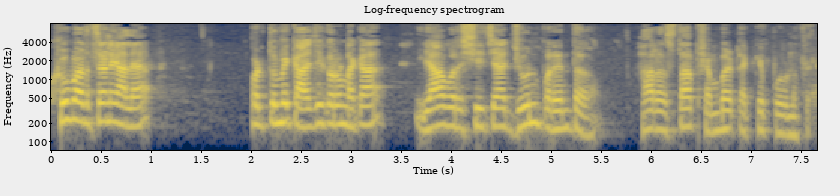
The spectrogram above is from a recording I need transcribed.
खूप अडचणी आल्या पण तुम्ही काळजी करू नका. या वर्षीच्या जून पर्यंत हा रस्ता शंभर टक्के पूर्ण होईल.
